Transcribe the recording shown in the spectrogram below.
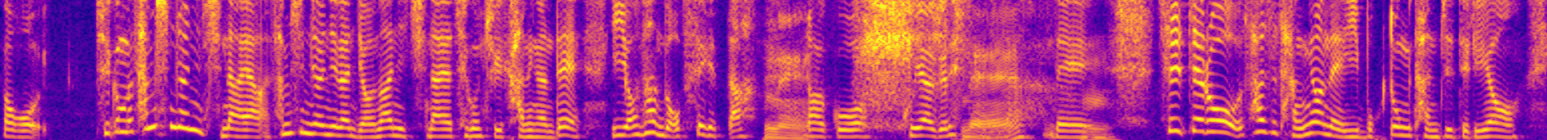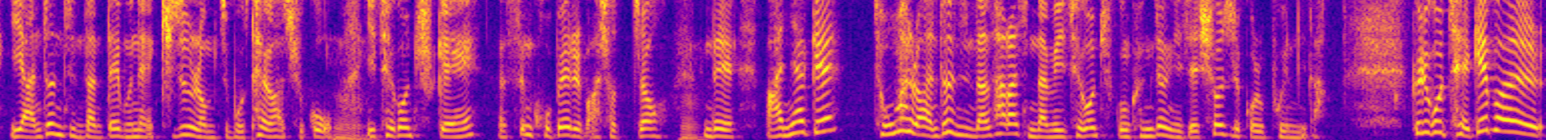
어, 지금은 30년이 지나야 30년이란 연한이 지나야 재건축이 가능한데 이 연한도 없애겠다라고 공약을 했습니다. 네. 음. 실제로 사실 작년에 이 목동 단지들이요. 이 안전 진단 때문에 기준을 넘지 못해 가지고 음. 이 재건축에 쓴 고배를 마셨죠. 근데 만약에 정말로 안전진단 사라진다면 이 재건축은 굉장히 이제 쉬워질 걸로 보입니다. 그리고 재개발을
